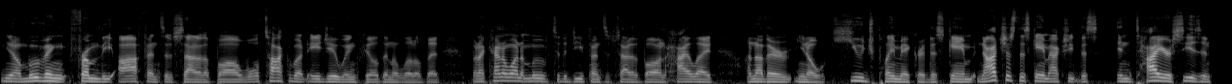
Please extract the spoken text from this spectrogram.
you know, moving from the offensive side of the ball, we'll talk about AJ Wingfield in a little bit, but I kind of want to move to the defensive side of the ball and highlight another, you know, huge playmaker this game, not just this game, actually this entire season,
